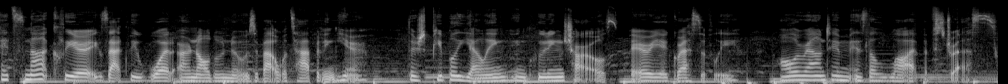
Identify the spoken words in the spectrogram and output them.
It's not clear exactly what Arnaldo knows about what's happening here. There's people yelling, including Charles, very aggressively. All around him is a lot of stress.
